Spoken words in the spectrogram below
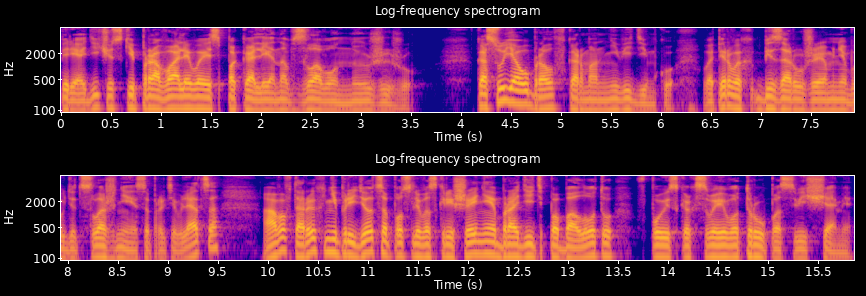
периодически проваливаясь по колено в зловонную жижу. Косу я убрал в карман невидимку. Во-первых, без оружия мне будет сложнее сопротивляться, а во-вторых, не придется после воскрешения бродить по болоту в поисках своего трупа с вещами.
